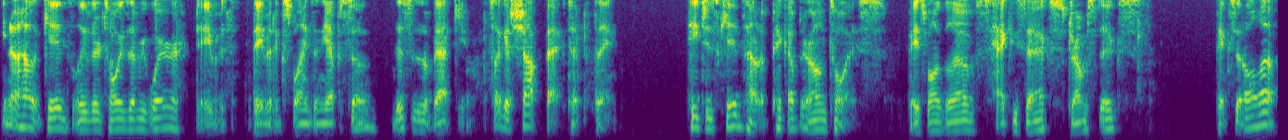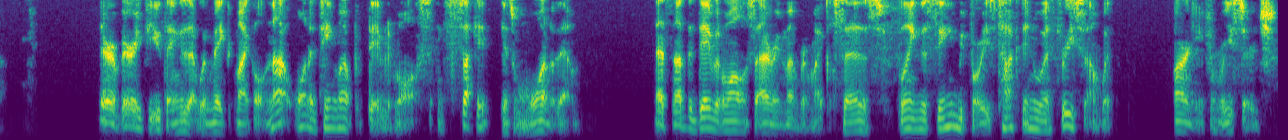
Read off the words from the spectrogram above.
You know how the kids leave their toys everywhere? David explains in the episode. This is a vacuum. It's like a shop vac type of thing. Teaches kids how to pick up their own toys. Baseball gloves, hacky sacks, drumsticks. Picks it all up. There are very few things that would make Michael not want to team up with David Wallace, and Suck It is one of them. That's not the David Wallace I remember, Michael says, fleeing the scene before he's talked into a threesome with Arnie from research.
